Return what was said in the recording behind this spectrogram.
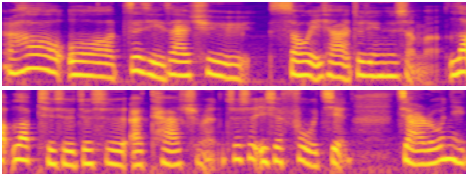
然后我自己再去搜一下究竟是什么，love love 其实就是 attachment，就是一些附件。假如你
